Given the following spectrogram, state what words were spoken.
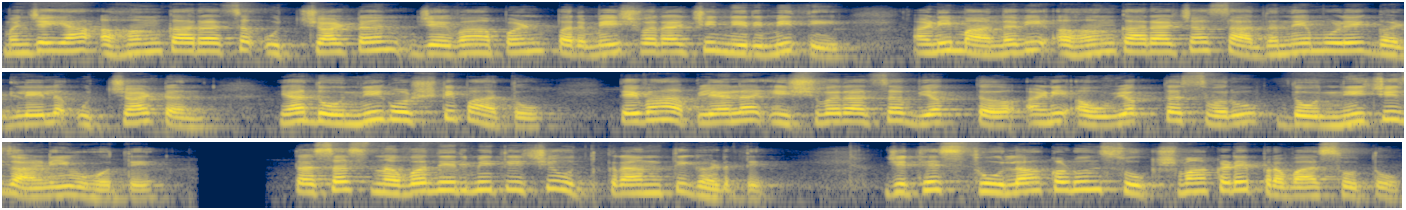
म्हणजे या अहंकाराचं उच्चाटन जेव्हा आपण परमेश्वराची निर्मिती आणि मानवी अहंकाराच्या साधनेमुळे घडलेलं उच्चाटन या दोन्ही गोष्टी पाहतो तेव्हा आपल्याला ईश्वराचं व्यक्त आणि अव्यक्त स्वरूप दोन्हीची जाणीव होते. तसंच नवनिर्मितीची उत्क्रांती घडते जिथे स्थूलाकडून सूक्ष्माकडे प्रवास होतो.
